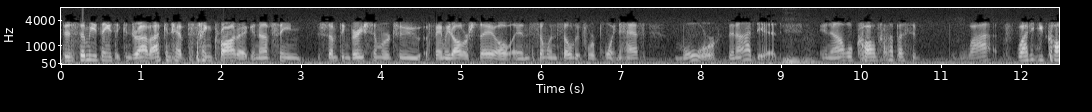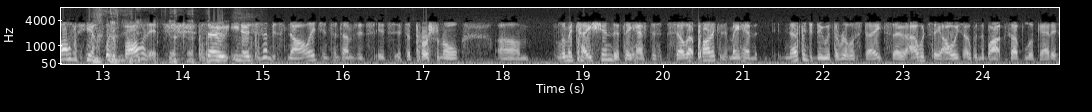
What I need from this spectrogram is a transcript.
there's so many things that can drive. I can have the same product, and I've seen something very similar to a Family Dollar sale, and someone sold it for a point and a half more than I did. Mm-hmm. And I will call them up. I said, "Why? Why didn't you call me? I would have bought it." so you know, sometimes it's knowledge, and sometimes it's it's it's a personal. Um, limitation that they have to sell that product and it may have nothing to do with the real estate so i would say always open the box up look at it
